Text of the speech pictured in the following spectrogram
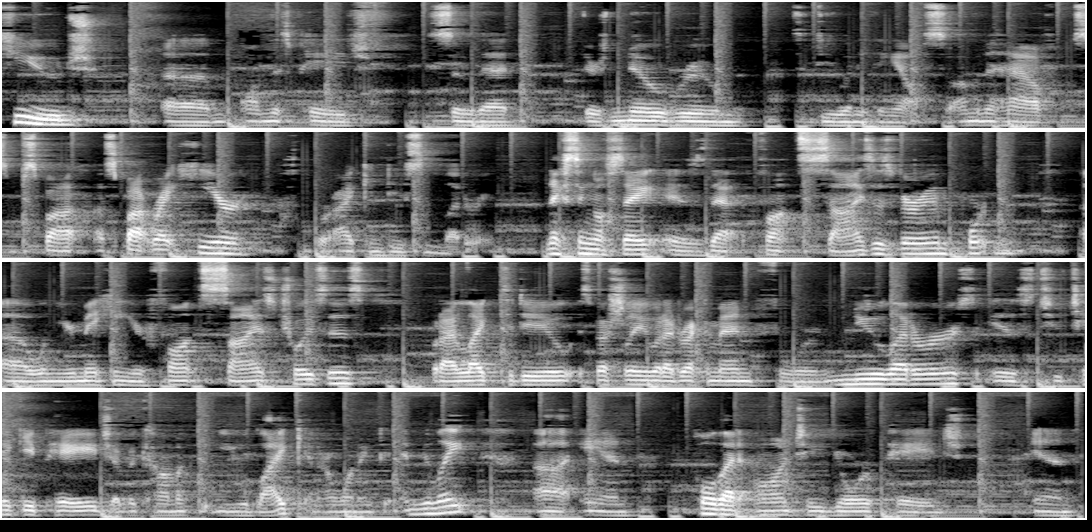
huge um, on this page so that there's no room to do anything else. So I'm going to have some spot a spot right here where I can do some lettering. Next thing I'll say is that font size is very important uh, when you're making your font size choices. What I like to do, especially what I'd recommend for new letterers, is to take a page of a comic that you like and are wanting to emulate uh, and pull that onto your page and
